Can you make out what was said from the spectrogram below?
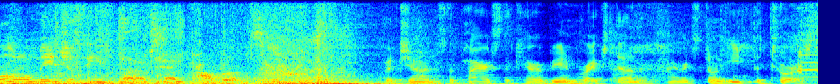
All major theme parks had problems. But John, if the Pirates of the Caribbean breaks down, the pirates don't eat the tourists.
